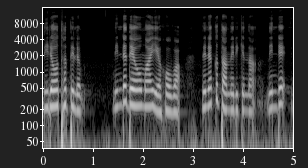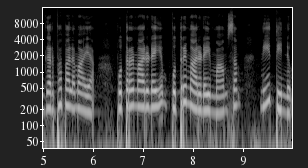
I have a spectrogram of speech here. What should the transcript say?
നിരോധത്തിലും നിന്റെ ദൈവമായ യഹോവ നിനക്ക് തന്നിരിക്കുന്ന നിന്റെ ഗർഭഫലമായ പുത്രന്മാരുടെയും പുത്രിമാരുടെയും മാംസം നീ തിന്നും.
